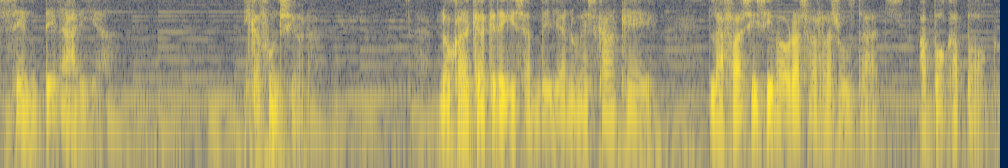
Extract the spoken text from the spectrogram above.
centenària i que funciona. No cal que creguis en ella, només cal que la facis i veuràs els resultats, a poc a poc,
